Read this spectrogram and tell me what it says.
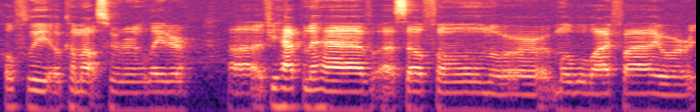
hopefully it'll come out sooner than later. Uh, if you happen to have a cell phone or mobile Wi-Fi, or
